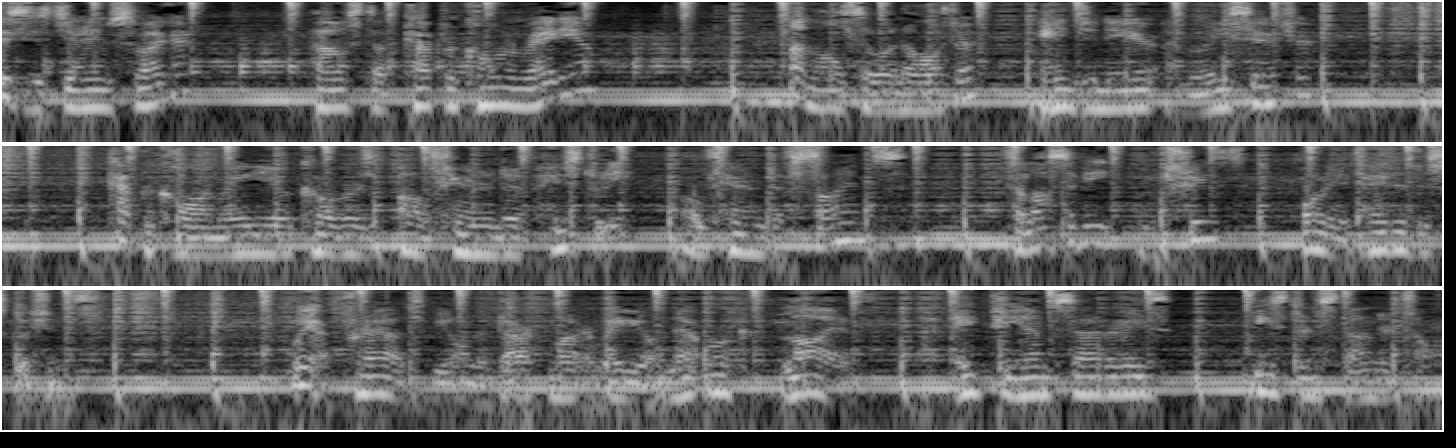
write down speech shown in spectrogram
This is James Swagger, host of Capricorn Radio. I'm also an author, engineer, and researcher. Capricorn Radio covers alternative history, alternative science, philosophy, and truth-orientated discussions. We are proud to be on the Dark Matter Radio Network live at 8 p.m. Saturdays, Eastern Standard Time.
